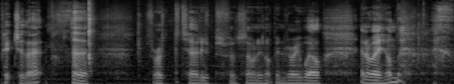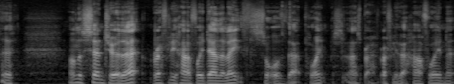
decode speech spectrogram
picture that. for a turd for someone who's not been very well. Anyway, on the on the centre of that, roughly halfway down the length, sort of that point, so that's roughly about halfway, isn't it?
